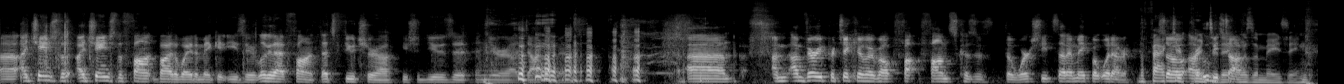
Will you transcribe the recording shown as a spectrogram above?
Uh, I changed the I changed the font by the way to make it easier. Look at that font. That's Futura. You should use it in your uh, documents. um, I'm I'm very particular about fo- fonts because of the worksheets that I make, but whatever. The fact so, you uh, printed it was amazing.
